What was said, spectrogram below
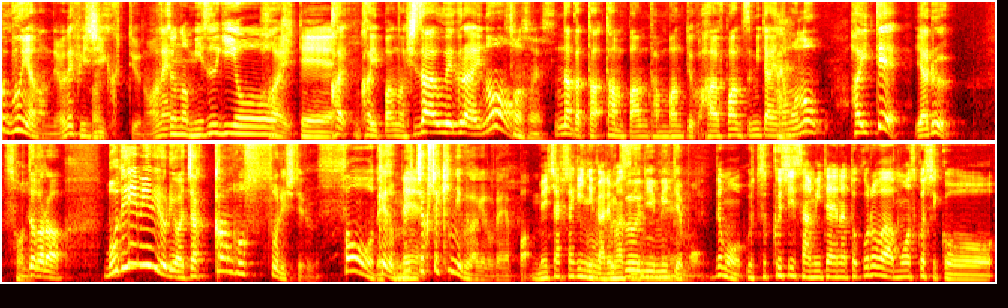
う分野なんだよねフィジークっていうのはね。普通の水着を着て、はい、か海パンの膝上ぐらいのそうそうです。なんかた短パン短パンというかハーフパンツみたいなものを履いてやる、だからボディービルよりは若干ほっそりしてる。けそうですね。どめちゃくちゃ筋肉だけどねやっぱ。めちゃくちゃ筋肉ありますよね。普通に見ても。でも、美しさみたいなところはもう少しこ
